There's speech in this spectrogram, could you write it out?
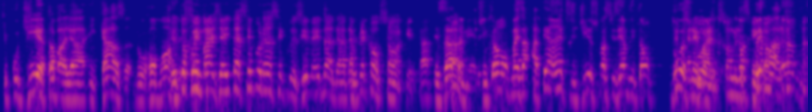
que podia trabalhar em casa, no home office. Eu estou com a imagem aí da segurança, inclusive, aí da, da, da precaução aqui, tá? Exatamente. Tá. Então, mas até antes disso, nós fizemos, então, duas coisas. Mais, um nós preparamos.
